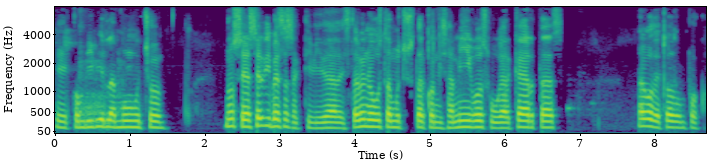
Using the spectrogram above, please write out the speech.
eh, convivirla mucho, no sé, hacer diversas actividades. También me gusta mucho estar con mis amigos, jugar cartas, hago de todo un poco.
